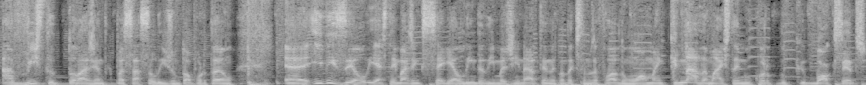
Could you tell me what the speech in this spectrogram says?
à vista de toda a gente que passasse ali junto ao portão. Eh, e diz ele, e esta imagem que se segue é linda de imaginar, tendo em conta que estamos a falar de um homem que nada mais tem no corpo do que boxers,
